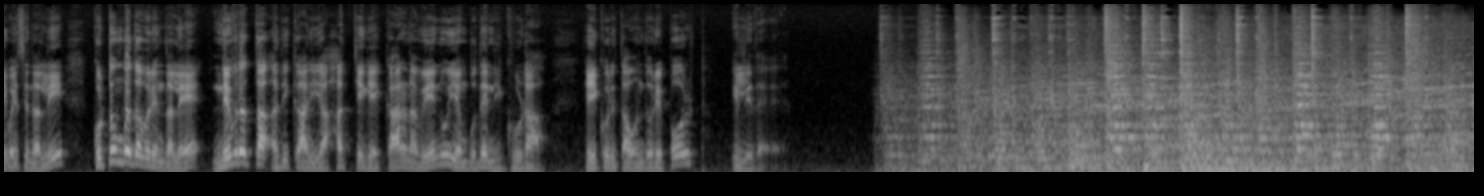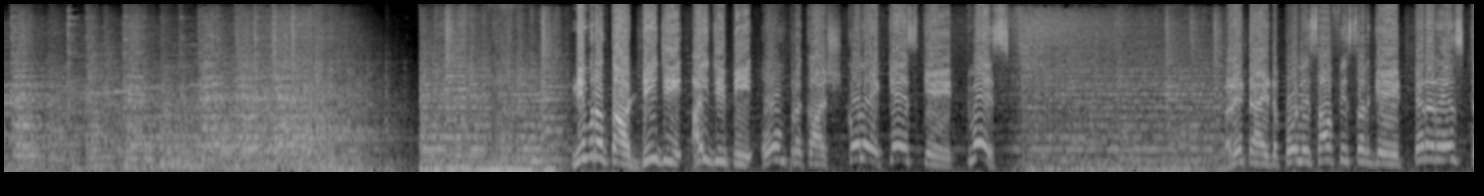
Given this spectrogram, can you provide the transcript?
ಈ ವಯಸ್ಸಿನಲ್ಲಿ ಕುಟುಂಬದವರಿಂದಲೇ ನಿವೃತ್ತ ಅಧಿಕಾರಿಯ ಹತ್ಯೆಗೆ ಕಾರಣವೇನು ಎಂಬುದೇ ನಿಗೂಢ. ಈ ಕುರಿತ ಒಂದು ರಿಪೋರ್ಟ್ ಇಲ್ಲಿದೆ. ನಿವೃತ್ತ ಡಿಜಿ ಐಜಿಪಿ ಓಂ ಪ್ರಕಾಶ್ ಕೊಲೆ ಕೇಸ್ಗೆ ಟ್ವಿಸ್ಟ್ ರಿಟೈರ್ಡ್ ಪೊಲೀಸ್ ಆಫೀಸರ್ಗೆ terrorist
